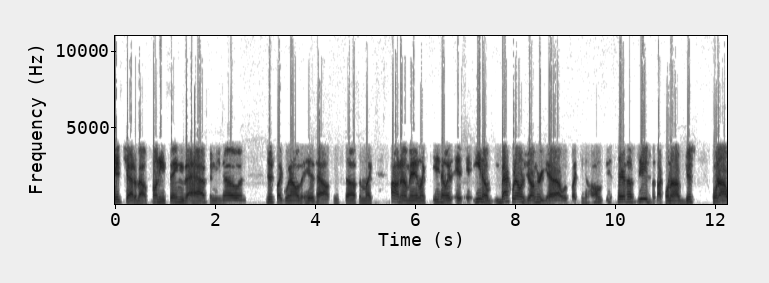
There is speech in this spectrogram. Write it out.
chit chat about funny things that happen, you know, and just like when I was at his house and stuff, and like, I don't know, man, like you know, it, it, you know, back when I was younger, yeah, I was like, you know, oh, they're those dudes, but like when I just when I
